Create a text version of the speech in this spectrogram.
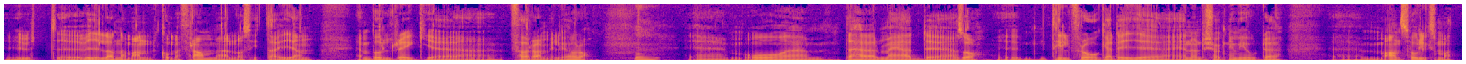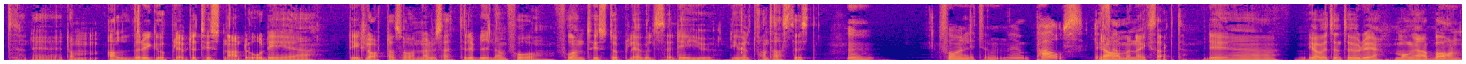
utvilad när man kommer fram än att sitta i en, en bullrig eh, förarmiljö. Då. Ehm, Och ehm, det här med, eh, alltså, eh, tillfrågade i eh, en undersökning vi gjorde ansåg liksom att eh, de aldrig upplevde tystnad. Och det, det är klart, alltså, när du sätter dig i bilen, få, få en tyst upplevelse, det är ju det är helt fantastiskt. Få en liten eh, paus. Liksom. Ja, men exakt. Det, jag vet inte hur det är. Många barn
